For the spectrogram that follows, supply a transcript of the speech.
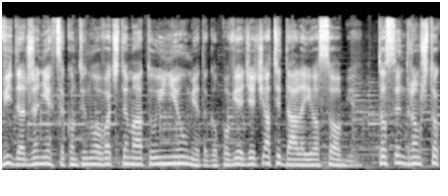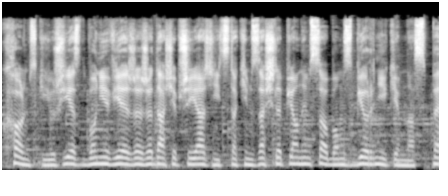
Widać, że nie chce kontynuować tematu i nie umie tego powiedzieć, a ty dalej o sobie. To syndrom sztokholmski już jest, bo nie wierzę, że da się przyjaźnić z takim zaślepionym sobą zbiornikiem na spe...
